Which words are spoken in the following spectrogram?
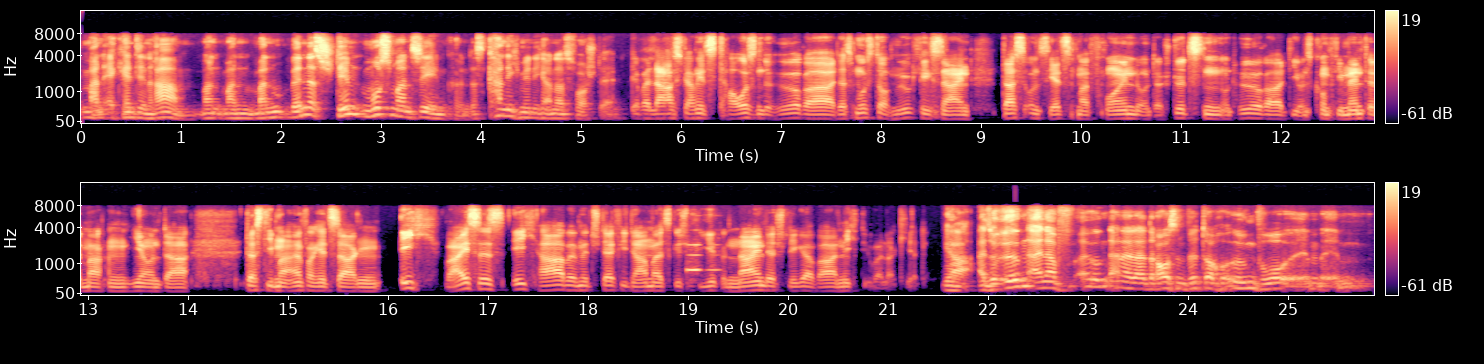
man erkennt den Rahmen. Man, man, man, wenn das stimmt, muss man es sehen können. Das kann ich mir nicht anders vorstellen. Ja, aber Lars, wir haben jetzt tausende Hörer. Das muss doch möglich sein, dass uns jetzt mal Freunde unterstützen und Hörer, die uns Komplimente machen hier und da, dass die mal einfach jetzt sagen, ich weiß es, ich habe mit Steffi damals gespielt und nein, der Schläger war nicht überlackiert. Ja, also irgendeiner, irgendeiner da draußen wird doch irgendwo im, im,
